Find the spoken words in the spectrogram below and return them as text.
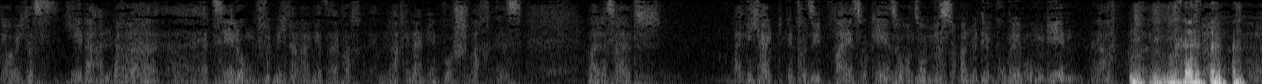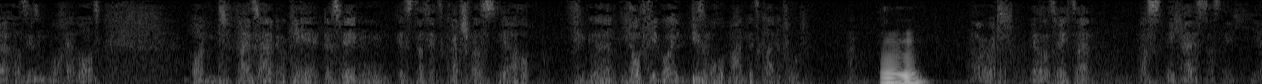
glaube ich, dass jede andere äh, Erzählung für mich dann halt jetzt einfach im Nachhinein irgendwo schwach ist, weil es halt, weil ich halt im Prinzip weiß, okay, so und so müsste man mit dem Problem umgehen, ja, äh, halt, okay, deswegen ist das jetzt Quatsch, was die, Hauptfigur, die Hauptfigur in diesem Roman jetzt gerade tut. Mhm. Aber gut, wer soll es recht sein? Was nicht heißt, das nicht. Hier,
